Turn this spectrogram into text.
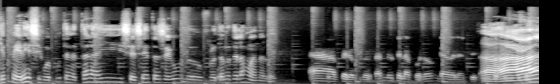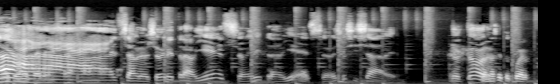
Qué pereza, hijo de puta, estar ahí 60 segundos frotándote las manos, loco. Ah, pero frotándote la poronga durante Ah, sabroso, eres travieso, eres travieso, eso sí sabe. Doctor. Conoce tu cuerpo.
